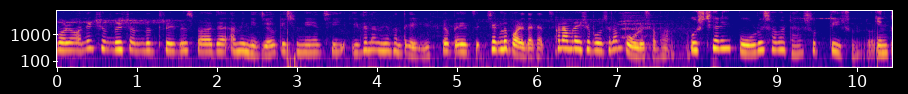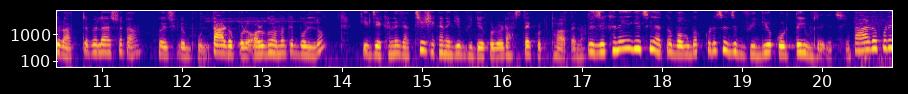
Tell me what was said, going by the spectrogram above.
বড় অনেক সুন্দর সুন্দর থ্রি পিস পাওয়া যায়। আমি নিজেও কিছু নিয়েছি। ইভেন আমি ওখান থেকে গিফটও পেয়েছি। সেগুলো পরে দেখাচ্ছি। এখন আমরা এসে পৌঁছলাম পৌরসভা। কুষ্টিয়ার এই পৌরসভাটা সত্যিই সুন্দর। কিন্তু রাত্রেবেলা আসাটা হয়েছিল ভুল। তার উপর অর্ঘ আমাকে বলল কি যেখানে যাচ্ছি সেখানে গিয়ে ভিডিও করো রাস্তায় করতে হবে না। তো যেখানেই গেছি এত বকবক করেছে যে ভিডিও করতেই ভুলে গেছি। তার উপরে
